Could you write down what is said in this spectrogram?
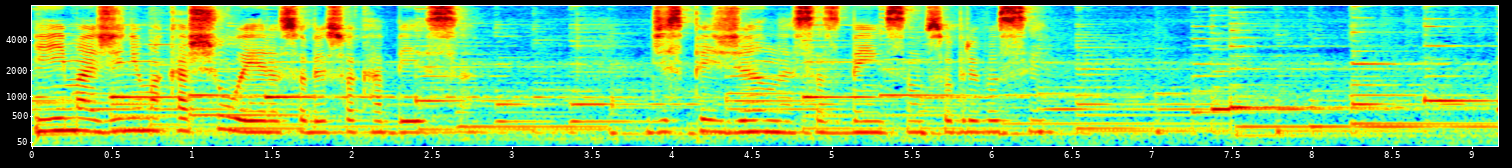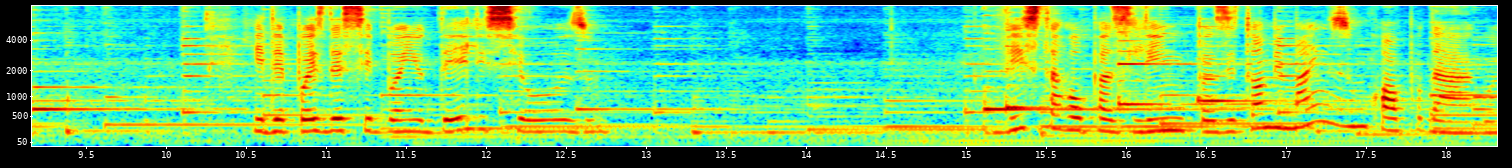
e imagine uma cachoeira sobre a sua cabeça, despejando essas bênçãos sobre você. E depois desse banho delicioso, vista roupas limpas e tome mais um copo d'água.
